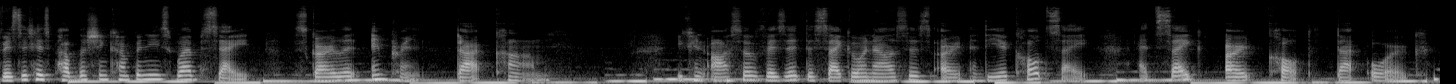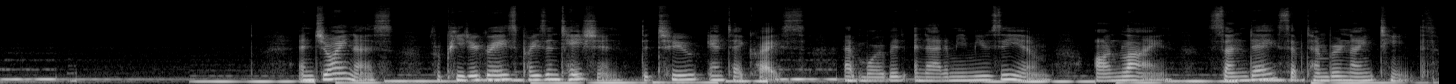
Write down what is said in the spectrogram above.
visit his publishing company's website, scarletimprint.com. You can also visit the Psychoanalysis, Art, and the Occult site at psychartcult.org. And join us for Peter Grey's presentation, The Two Antichrists, at Morbid Anatomy Museum online, Sunday, September 19th.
